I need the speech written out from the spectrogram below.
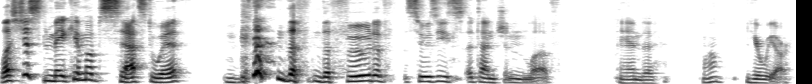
Let's just make him obsessed with the the food of Susie's attention and love. And uh, well, here we are.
